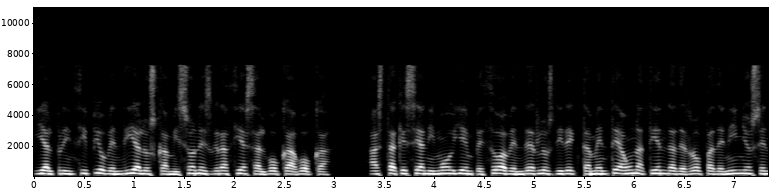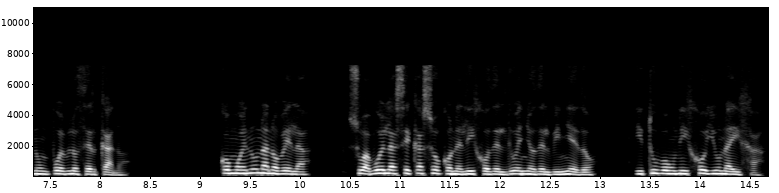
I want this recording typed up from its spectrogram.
y al principio vendía los camisones gracias al boca a boca, hasta que se animó y empezó a venderlos directamente a una tienda de ropa de niños en un pueblo cercano. Como en una novela, su abuela se casó con el hijo del dueño del viñedo, y tuvo un hijo y una hija.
